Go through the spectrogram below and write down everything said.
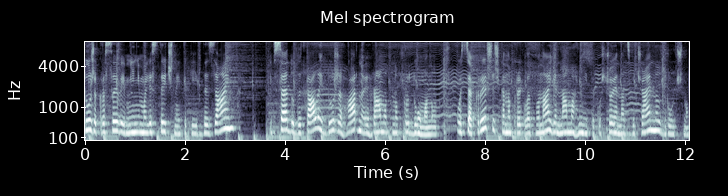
дуже красивий мінімалістичний такий дизайн. І все до деталей дуже гарно і грамотно продумано. Ось ця кришечка, наприклад, вона є на магнітику, що є надзвичайно зручно.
